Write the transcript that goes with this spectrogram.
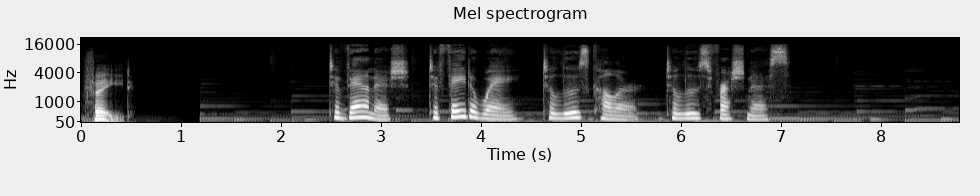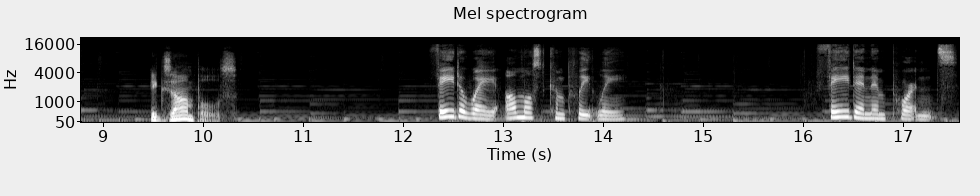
Fade To vanish, to fade away, to lose color, to lose freshness. Examples Fade away almost completely. Fade in importance.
